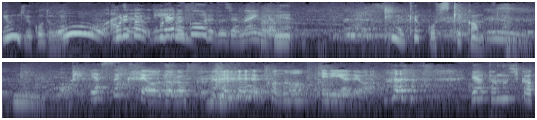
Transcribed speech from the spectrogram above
？45ドルおおあこれがリアルゴールドじゃないんだ、ねでも結構好きかも、うん。うん。安くて驚く。このエリアでは。いや楽しかっ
